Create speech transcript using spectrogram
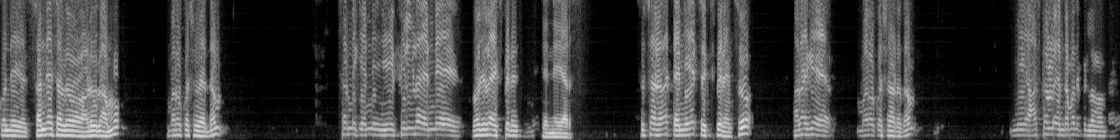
కొన్ని సందేశాలు అడుగుదాము. మరో క్వశ్చన్ వేద్దాం. సార్ మీకు ఎన్ని ఈ ఫీల్డ్లో ఎన్ని రోజుల ఎక్స్పీరియన్స్ ఉంది? Ten years. చూసారు కదా టెన్ ఇయర్స్ ఎక్స్పీరియన్స్ అలాగే మరో క్వశ్చన్ అడుగుదాం. మీ హాస్టల్లో ఎంతమంది పిల్లలు ఉంటారు?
